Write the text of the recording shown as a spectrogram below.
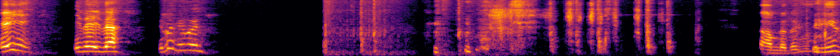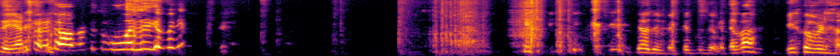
এই এটা তো বললি বলে যাইতো তো না বড় কিছু বলে এবড়া এক কাম করি তো নিজে আমরা তো মোবাইল লেগে গেছে দাও তুমি ব্যাগটা দাও তেলবা দিও বড়া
